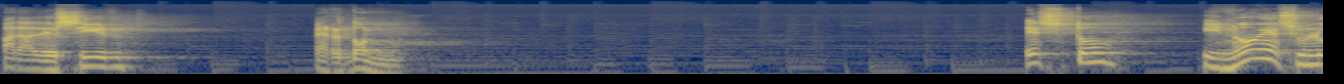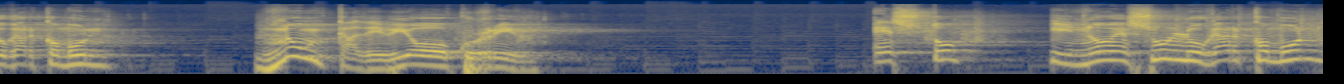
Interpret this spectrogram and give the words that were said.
para decir perdón. Esto, y no es un lugar común, nunca debió ocurrir. Esto, y no es un lugar común,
